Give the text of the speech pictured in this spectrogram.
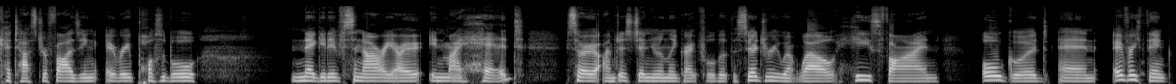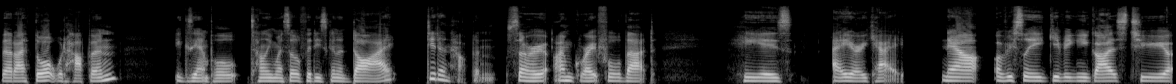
catastrophizing every possible negative scenario in my head. So I'm just genuinely grateful that the surgery went well. He's fine all good, and everything that I thought would happen, example, telling myself that he's going to die, didn't happen. So I'm grateful that he is a okay. Now, obviously, giving you guys to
